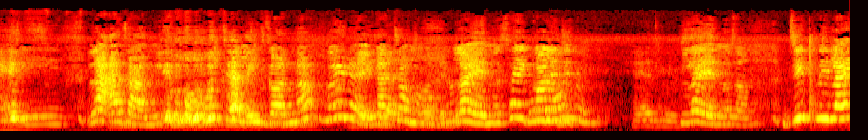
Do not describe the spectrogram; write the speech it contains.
ल आज हामीले च्यालेन्ज गर्न गइरहेका छौँ। ल हेर्नुहोस् है कलेज ल हेर्नुहोस्। जित्नेलाई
